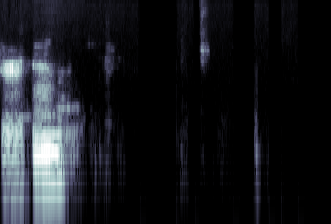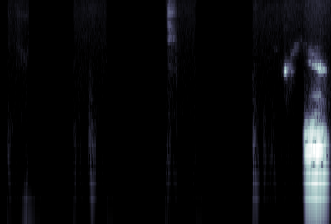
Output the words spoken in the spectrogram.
share again. Here.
